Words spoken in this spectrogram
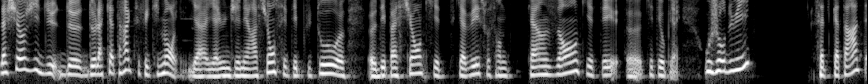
la chirurgie de, la cataracte, effectivement, il y a, une génération, c'était plutôt euh, des patients qui, avaient 75 ans qui étaient, euh, qui étaient opérés. Aujourd'hui, cette cataracte,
